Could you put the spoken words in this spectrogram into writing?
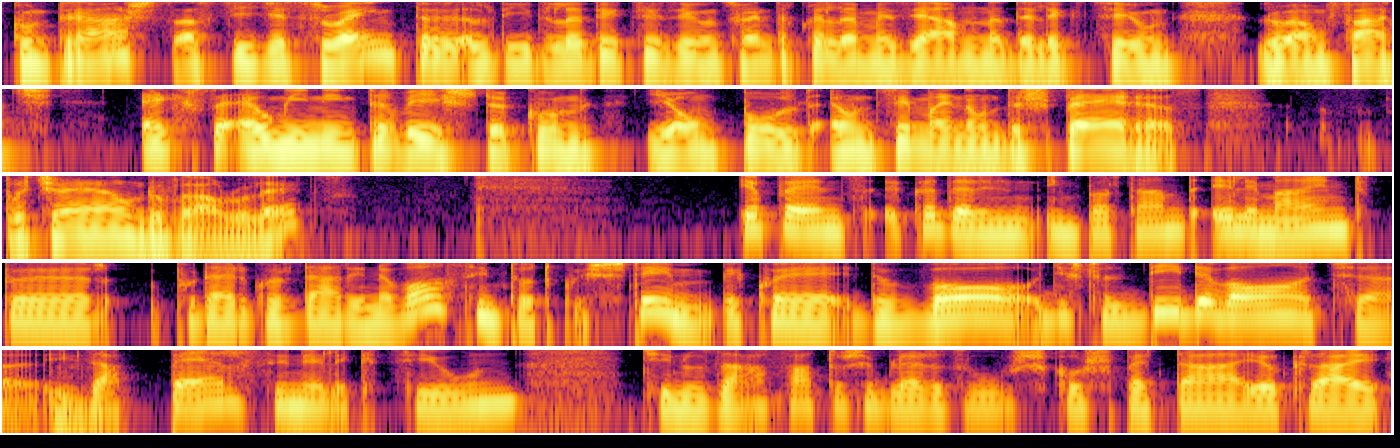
contrasts as ti suenter il di della decisione suenter quella mesiamna d'elezione lo un fac extra è un'intervista con Jon Pult e un sema in onde speras perché è un dovrà lo lez? Io penso che è un importante elemento per poter guardare in avanti in tutto questo tempo, perché devo, giusto il di devo, che mm. ha perso in elezione, ci non ha fatto che blera su scospetta, io credo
